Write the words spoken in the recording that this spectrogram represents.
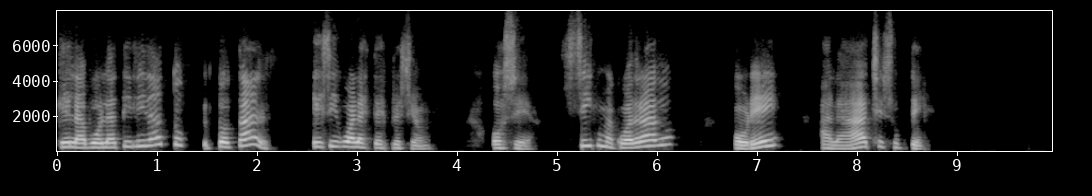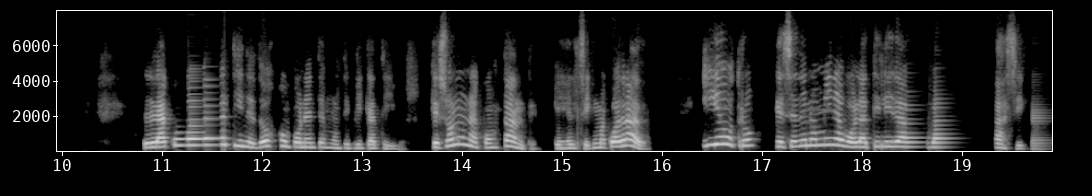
que la volatilidad total es igual a esta expresión, o sea, sigma cuadrado por E a la H sub T. la cual tiene dos componentes multiplicativos, que son una constante, que es el sigma cuadrado, y otro que se denomina volatilidad básica,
